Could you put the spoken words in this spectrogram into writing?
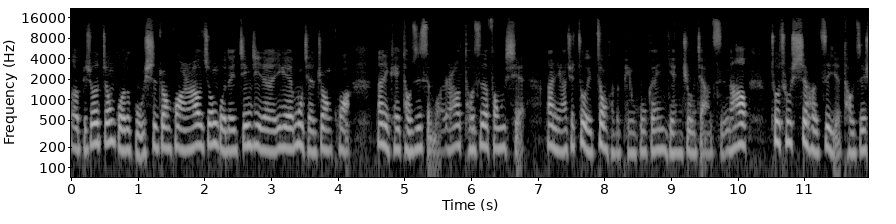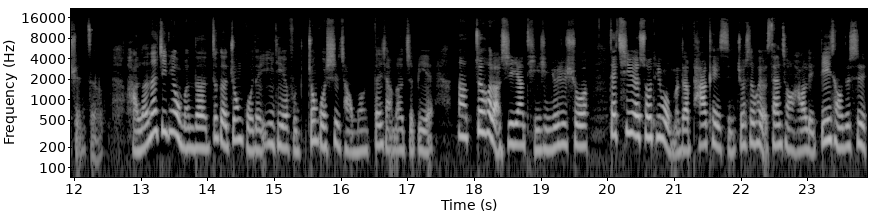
呃，比如说中国的股市状况，然后中国的经济的一个目前的状况。那你可以投资什么？然后投资的风险，那你要去做一综合的评估跟研究这样子，然后做出适合自己的投资选择。好了，那今天我们的这个中国的 ETF 中国市场，我们分享到这边。那最后老师一样提醒，就是说在七月收听我们的 Podcast，就是会有三重好礼。第一重就是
